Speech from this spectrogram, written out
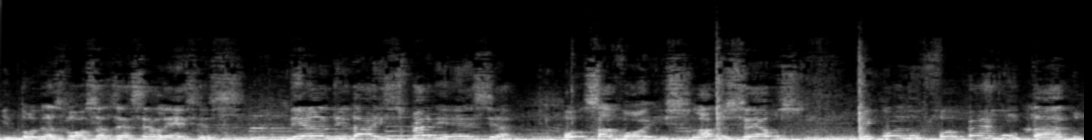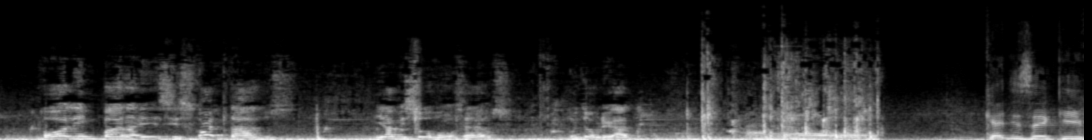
e todas vossas excelências, diante da experiência, ouça a voz lá dos céus, e quando for perguntado, olhem para esses coitados e absorvam os réus. Muito obrigado. Quer dizer que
